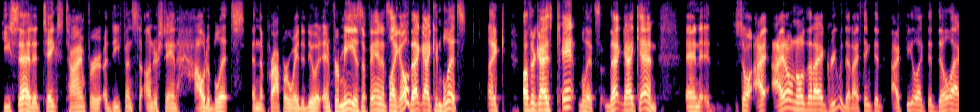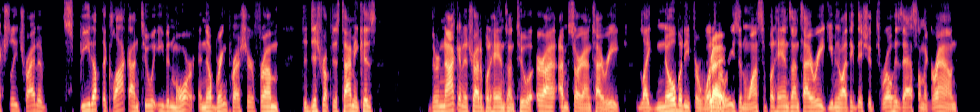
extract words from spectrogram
he said, it takes time for a defense to understand how to blitz and the proper way to do it. And for me as a fan, it's like, oh, that guy can blitz. Like other guys can't blitz. That guy can. And it, so I I don't know that I agree with that. I think that I feel like that they'll actually try to speed up the clock on Tua even more, and they'll bring pressure from to disrupt his timing because they're not going to try to put hands on Tua or I, I'm sorry on Tyreek. Like nobody for whatever Right. reason wants to put hands on Tyreek, even though I think they should throw his ass on the ground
